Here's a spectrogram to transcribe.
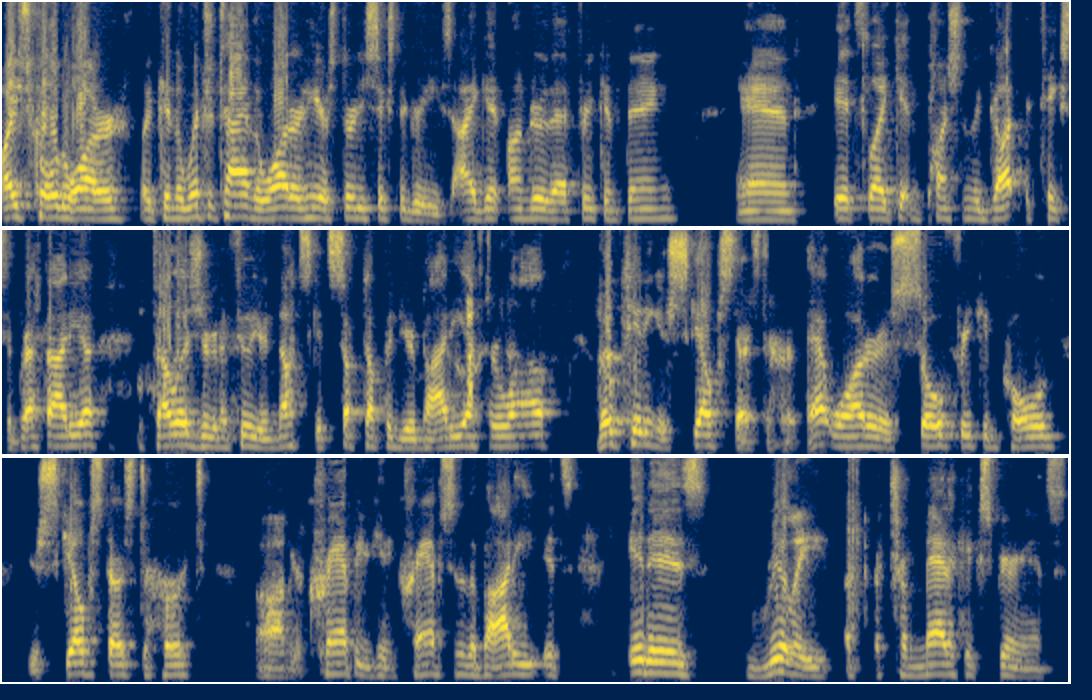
ice cold water. Like in the wintertime, the water in here is 36 degrees. I get under that freaking thing, and it's like getting punched in the gut. It takes the breath out of you. Fellas, you're gonna feel your nuts get sucked up into your body after a while. No kidding, your scalp starts to hurt. That water is so freaking cold. Your scalp starts to hurt. Um, you're cramping. You're getting cramps into the body. It's it is really a, a traumatic experience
